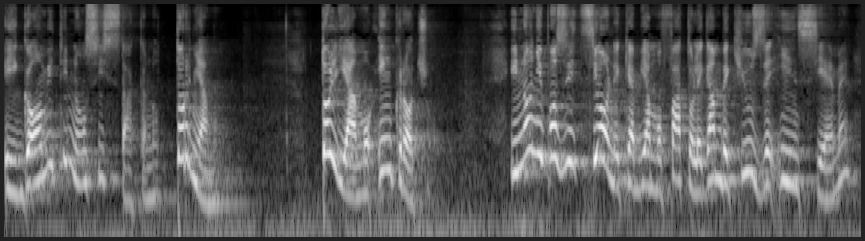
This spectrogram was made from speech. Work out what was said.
I gomiti non si staccano. Torniamo togliamo incrocio. In ogni posizione che abbiamo fatto le gambe chiuse insieme,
